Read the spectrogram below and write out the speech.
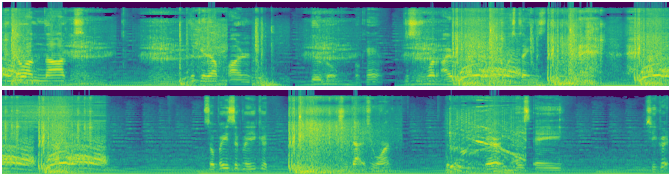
And no, I'm not looking it up on Google, okay? This is what I remember was playing. So basically, you could shoot that if you want. There is a secret.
